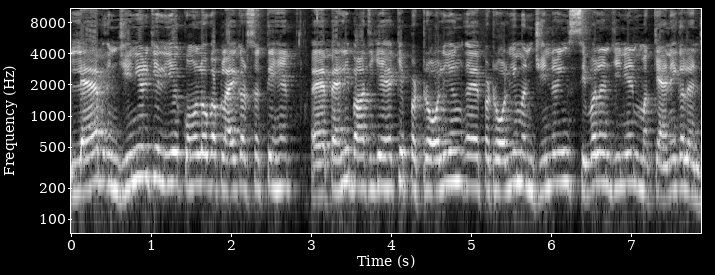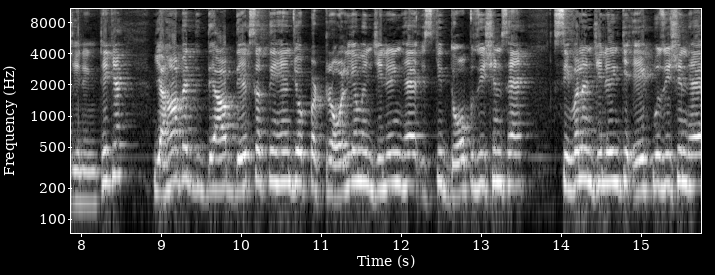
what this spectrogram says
लैब इंजीनियर के लिए कौन लोग अप्लाई कर सकते हैं? पहली बात यह है कि petroleum petroleum engineering civil engineering mechanical engineering ठीक है? यहाँ पे आप देख सकते हैं जो पेट्रोलियम इंजीनियरिंग है, इसकी दो पोजीशंस हैं। सिविल इंजीनियरिंग की एक पोजीशन है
